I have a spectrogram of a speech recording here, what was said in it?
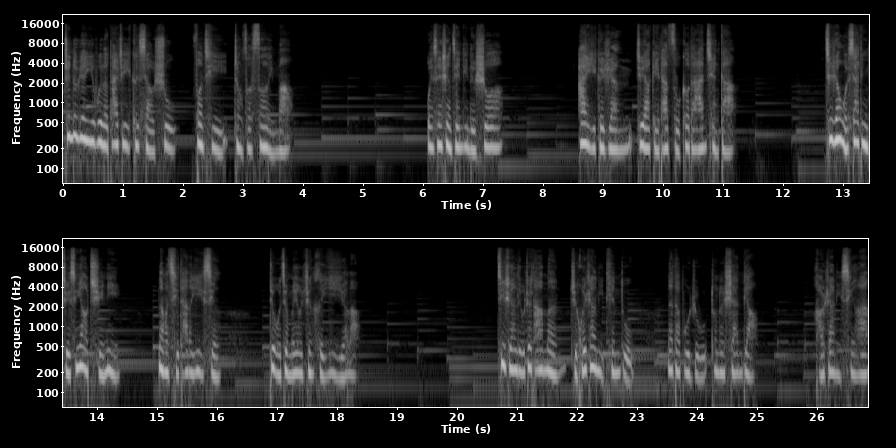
真的愿意为了他这一棵小树放弃整座森林吗？文先生坚定地说：“爱一个人就要给他足够的安全感。既然我下定决心要娶你，那么其他的异性对我就没有任何意义了。既然留着他们只会让你添堵，那倒不如通通删掉，好让你心安。”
